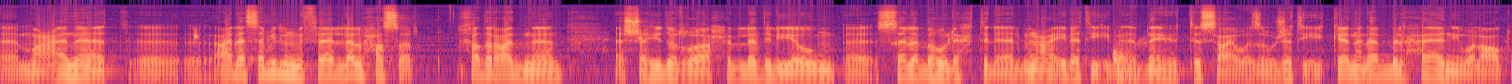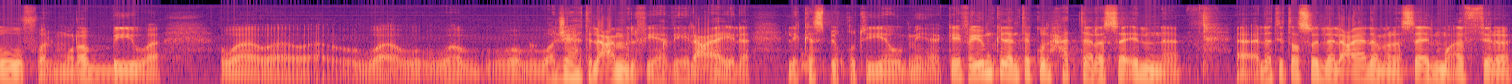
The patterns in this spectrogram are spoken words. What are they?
معاناة على سبيل المثال لا الحصر خضر عدنان الشهيد الراحل الذي اليوم آه، سلبه الاحتلال من عائلته من أبنائه التسعة وزوجته. كان الأب الحاني والعطوف والمربي وجهة العمل في هذه العائلة لكسب قوت يومها. كيف يمكن أن تكون حتى رسائلنا آه، التي تصل للعالم رسائل مؤثرة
